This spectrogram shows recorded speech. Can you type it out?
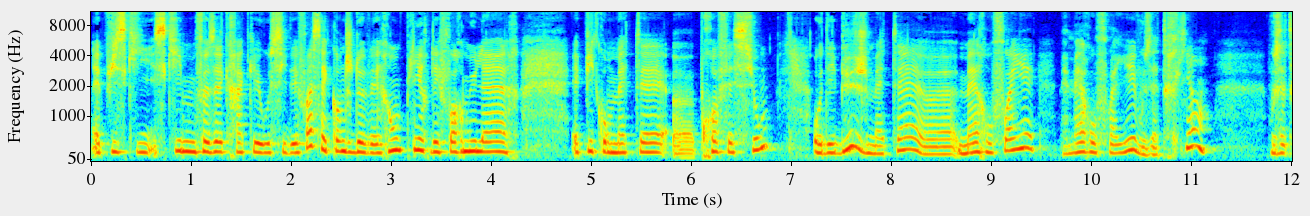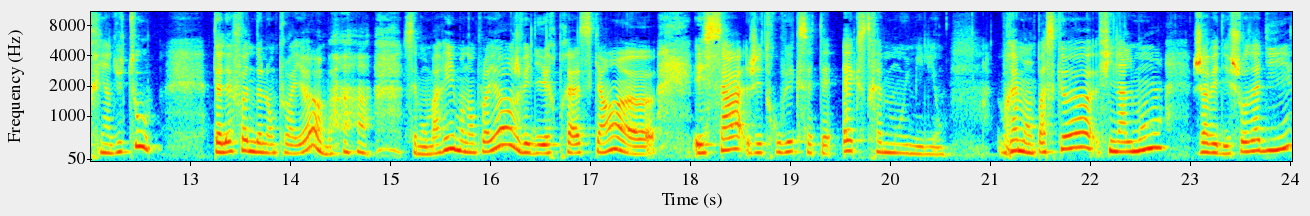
Et puis ce qui, ce qui, me faisait craquer aussi des fois, c'est quand je devais remplir des formulaires et puis qu'on mettait euh, profession. Au début, je mettais euh, mère au foyer. Mais mère au foyer, vous êtes rien. Vous êtes rien du tout. Téléphone de l'employeur, bah, c'est mon mari, mon employeur, je vais dire presque. Hein, euh. et ça, j'ai trouvé que c'était extrêmement humiliant. Vraiment, parce que finalement, j'avais des choses à dire,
